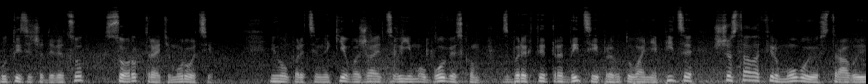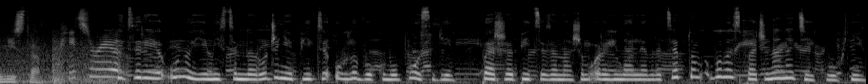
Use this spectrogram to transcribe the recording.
у 1943 році. Його працівники вважають своїм обов'язком зберегти традиції приготування піци, що стала фірмовою стравою міста. Піцерія Уно є місцем народження піци у глибокому посуді. Перша піца за нашим оригінальним рецептом була спечена на цій кухні.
